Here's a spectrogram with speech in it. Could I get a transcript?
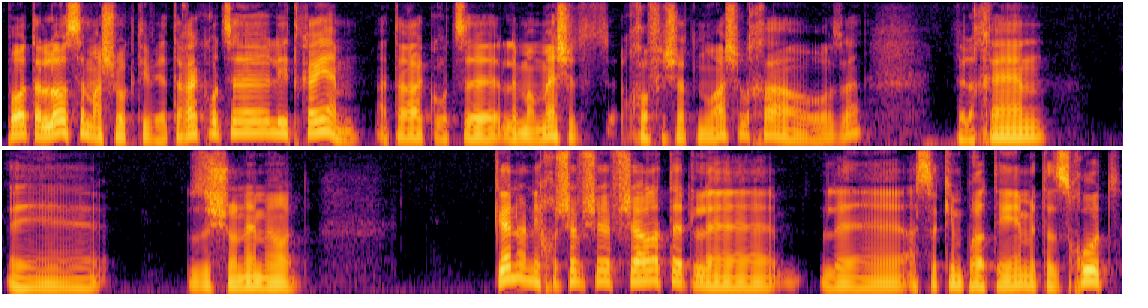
פה אתה לא עושה משהו אקטיבי, אתה רק רוצה להתקיים. אתה רק רוצה לממש את חופש התנועה שלך או זה, ולכן אה, זה שונה מאוד. כן, אני חושב שאפשר לתת ל, לעסקים פרטיים את הזכות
